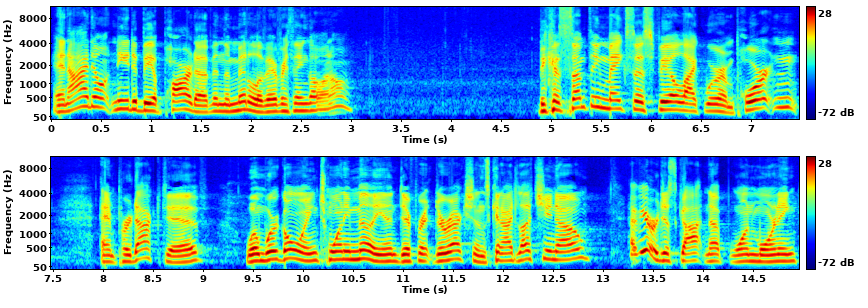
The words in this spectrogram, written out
and I don't need to be a part of in the middle of everything going on. Because something makes us feel like we're important and productive when we're going 20 million different directions. Can I let you know? Have you ever just gotten up one morning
